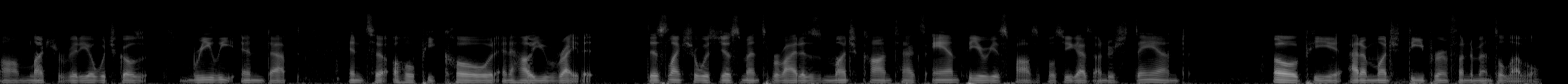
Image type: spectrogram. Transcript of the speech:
um, lecture video, which goes really in depth into OOP code and how you write it. This lecture was just meant to provide as much context and theory as possible so you guys understand OOP at a much deeper and fundamental level.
